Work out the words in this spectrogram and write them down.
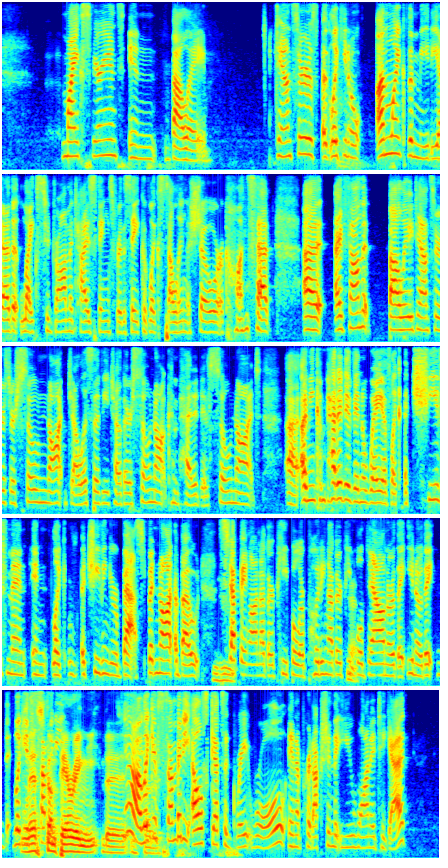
my experience in ballet dancers like you know unlike the media that likes to dramatize things for the sake of like selling a show or a concept, uh, I found that ballet dancers are so not jealous of each other, so not competitive, so not, uh, I mean, competitive in a way of like achievement in like achieving your best, but not about mm-hmm. stepping on other people or putting other people yeah. down or that, you know, they like less somebody, comparing the. Yeah. Like other. if somebody else gets a great role in a production that you wanted to get,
